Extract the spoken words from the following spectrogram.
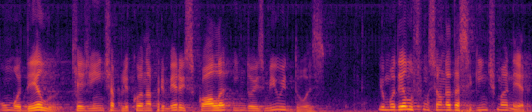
um modelo que a gente aplicou na primeira escola em 2012. E o modelo funciona da seguinte maneira.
